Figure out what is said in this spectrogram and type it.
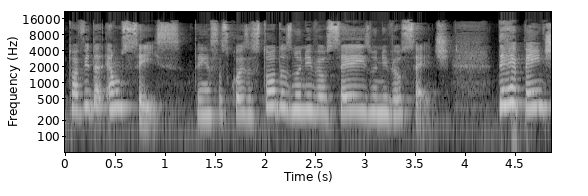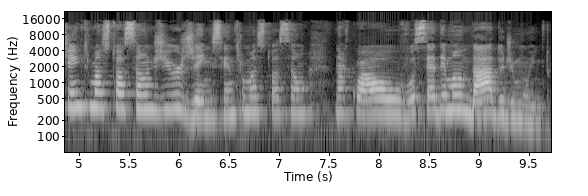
tua vida é um 6. Tem essas coisas todas no nível 6, no nível 7. De repente entra uma situação de urgência, entra uma situação na qual você é demandado de muito.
